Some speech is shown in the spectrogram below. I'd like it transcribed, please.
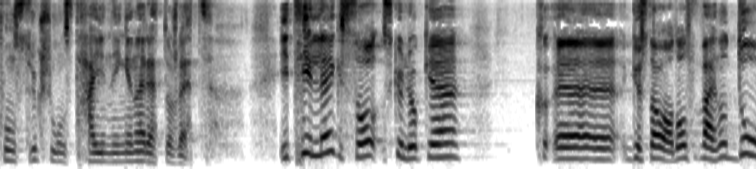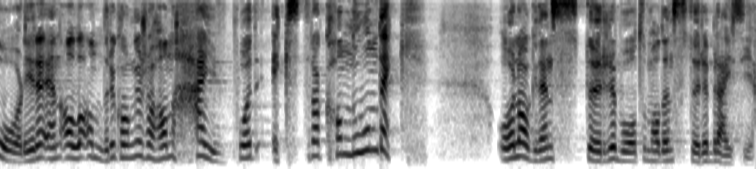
konstruksjonstegningene, rett og slett. I tillegg så skulle jo ikke eh, Gustav Adolf være noe dårligere enn alle andre konger, så han heiv på et ekstra kanondekk og lagde en større båt som hadde en større breiside.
